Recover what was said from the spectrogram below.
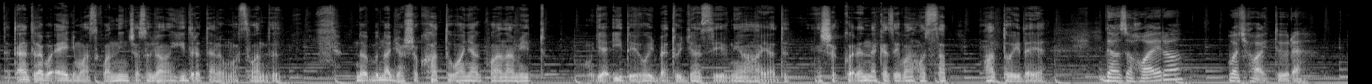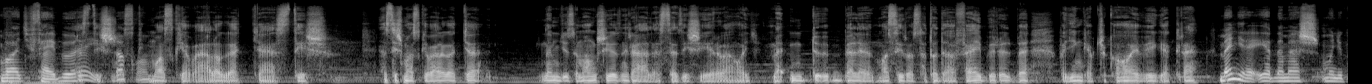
tehát általában egy maszk van, nincs az, hogy olyan hidratáló maszk van, de, de nagyon sok hatóanyag van, amit ugye idő, hogy be tudjon szívni a hajad, és akkor ennek ezért van hosszabb hatóideje. De az a hajra, vagy hajtőre? Vagy fejbőre ezt is, is maszk, maszkja válogatja ezt is. Ezt is maszkja válogatja. Nem győzöm hangsúlyozni, rá lesz ez is írva, hogy bele masszírozhatod a fejbőrödbe, vagy inkább csak a hajvégekre. Mennyire érdemes, mondjuk,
